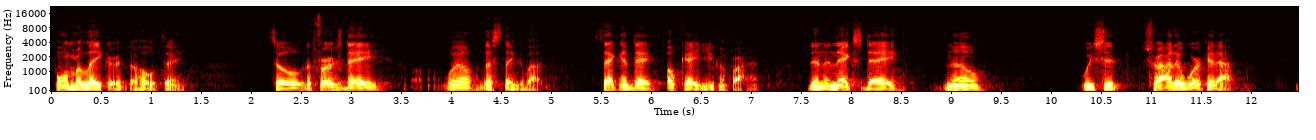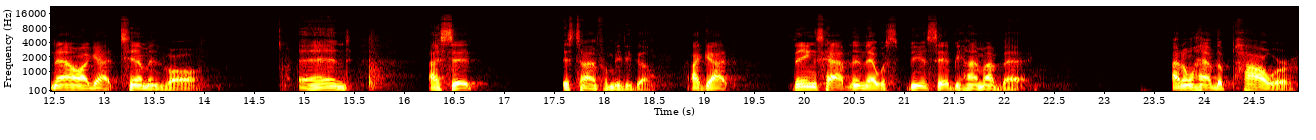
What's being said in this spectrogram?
Former Laker, the whole thing. So the first day, well, let's think about it. Second day, okay, you can fire him. Then the next day, no, we should try to work it out. Now I got Tim involved. And I said, it's time for me to go. I got things happening that was being said behind my back. I don't have the power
